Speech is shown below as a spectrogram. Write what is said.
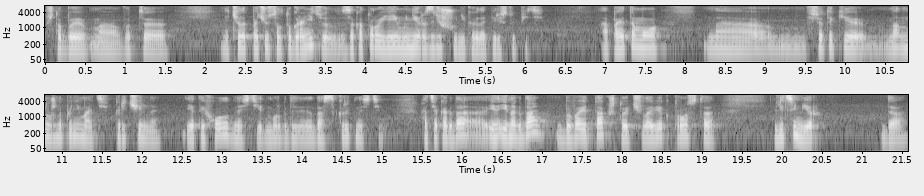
чтобы вот человек почувствовал ту границу, за которую я ему не разрешу никогда переступить. А поэтому э, все-таки нам нужно понимать причины и этой холодности, и, может быть, иногда скрытности. Хотя когда, иногда бывает так, что человек просто лицемер, да.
